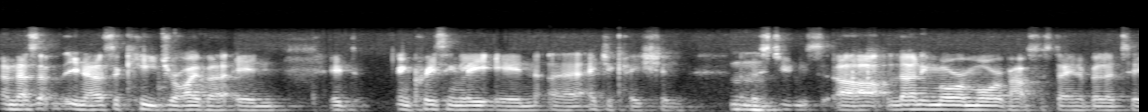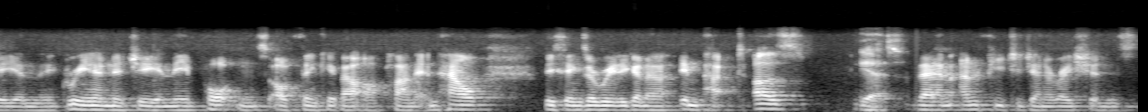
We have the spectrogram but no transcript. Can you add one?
and that's a, you know that's a key driver in it increasingly in uh, education. And the students are learning more and more about sustainability and the green energy and the importance of thinking about our planet and how these things are really going to impact us, Yes. them, and future generations,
